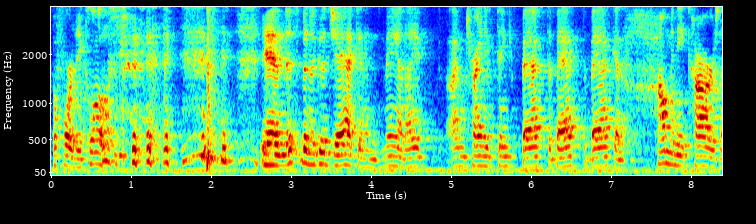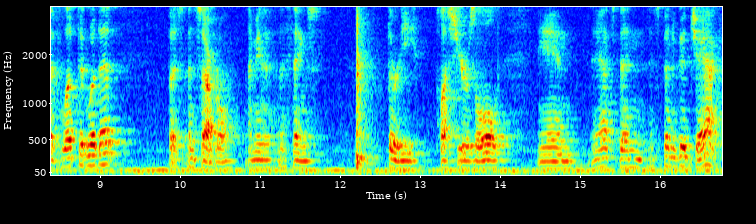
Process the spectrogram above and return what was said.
before they closed. and it's been a good jack, and man, I I'm trying to think back to back to back and how many cars I've lifted with it, but it's been several. I mean, the thing's 30 plus years old, and yeah, it's been it's been a good jack,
